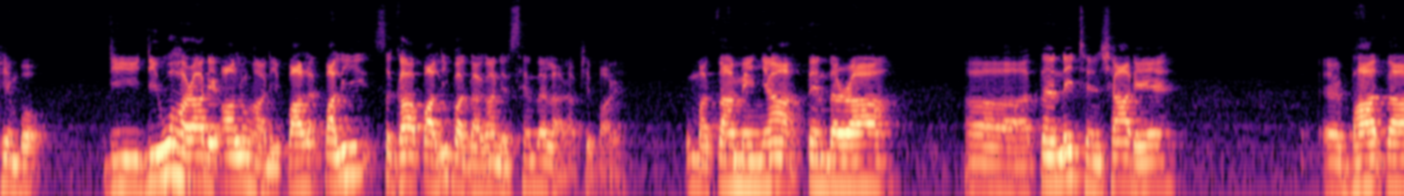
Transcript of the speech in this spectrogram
ဖြင့်ပေါ့ဒီဒီဝဟာရတွေအလုံးဟာဒီပါဠိပါဠိစကားပါဠိဘာသာကနေဆင်းသက်လာတာဖြစ်ပါတယ်ဥပမာတာမင်ညာသင်္တရာ အာတန်နိဋ္ဌင်ရှားတယ်အဲဘာသာ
